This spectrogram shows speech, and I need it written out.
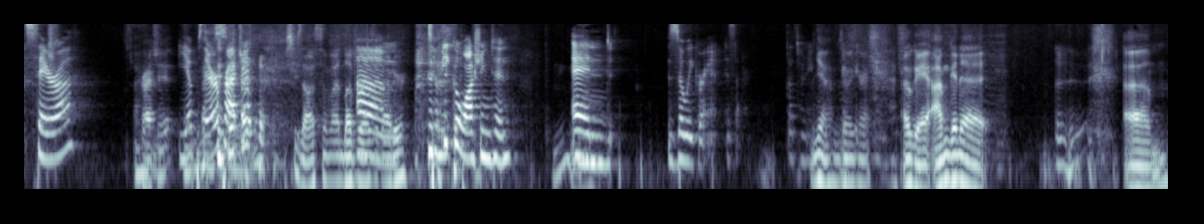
Sarah. Pratchett. Yep, Sarah Pratchett. She's awesome. I'd love to write about Um, her. Tamika Washington. And Zoe Grant. Is that? That's her name. Yeah, Zoe Grant. Okay, I'm gonna um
